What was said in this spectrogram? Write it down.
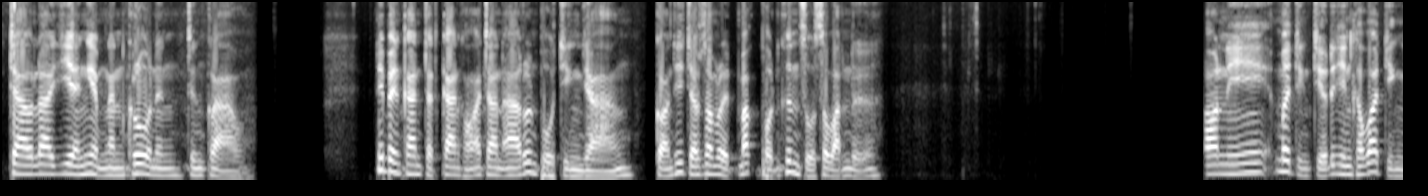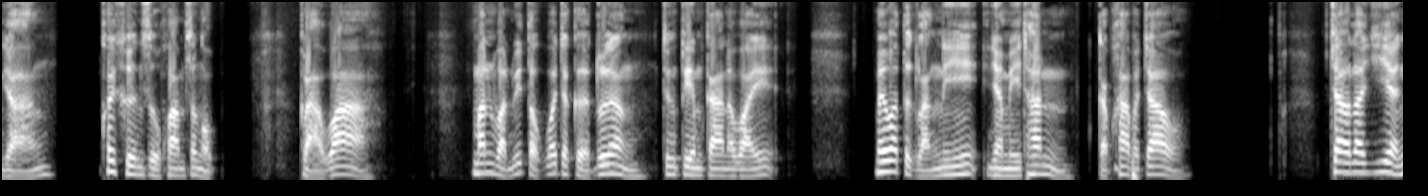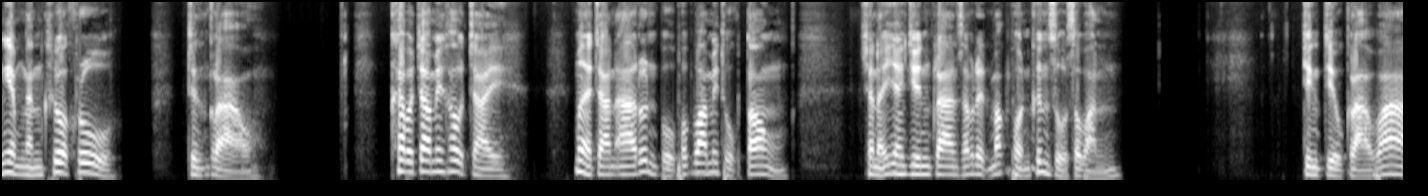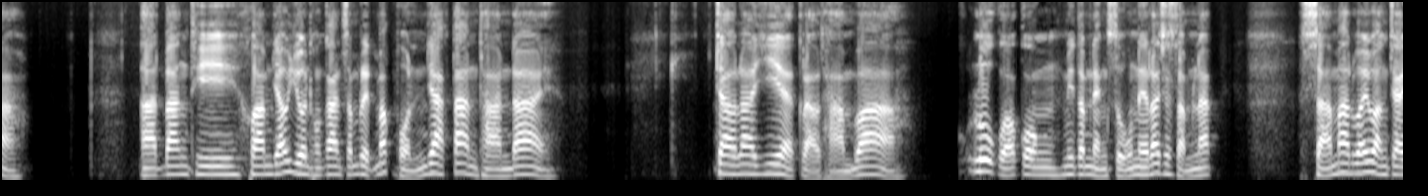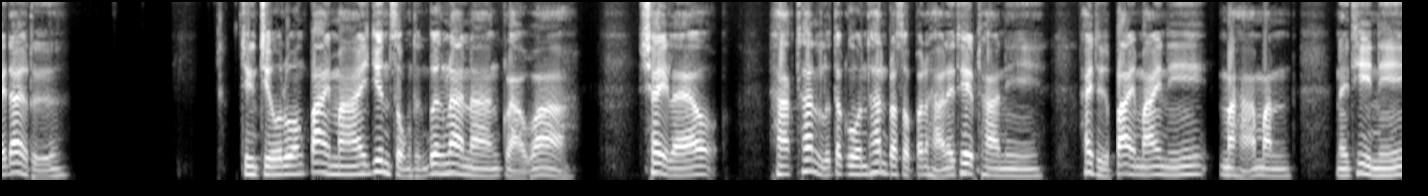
เจ้าลาเยี่ยเงียบงันครู่หนึ่งจึงกล่าว นี่เป็นการจัดการของอาจารย์อารุ่นปู่จิงหยาง ก่อนที่จะสำเร็จมรรคผลขึ้นสู่สวรรค์หรือ ตอนนี้เมื่อจิงเจียวได้ยินคำว่าจิงหยาง ค่อยคืนสู่ความสงบ กล่าวว่า มันหวั่นวิตกว่าจะเกิดเรื่องจึงเตรียมการเอาไว้ ไม่ว่าตึกหลังนี้ยังมีท่านกับข้าพเจ้า เจ้าละเยี่ยเงียบงันชั่วครู่ จึงกล่าว ข้าพเจ้าไม่เข้าใจ เมื่ออาจารย์อารุ่นปู่พบว่าไม่ถูกต้องฉะไหนยังยืนกรานสำเร็จมรรคผลขึ้นสู่สวรรค์ จึงจิวกล่าวว่า อาจบางทีความเย้ายวนของการสำเร็จมรรคผลยากต้านทานได้ เจ้าล่าเยี่ยกล่าวถามว่า ลูกหัวกงมีตำแหน่งสูงในราชสำนัก สามารถไว้วางใจได้หรือ จึงจิวล้วงป้ายไม้ยื่นส่งถึงเบื้องหน้านางกล่าวว่า ใช่แล้ว หากท่านหรือตระกูลท่านประสบปัญหาในเทพธานี ให้ถือป้ายไม้นี้มาหามันในที่นี้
